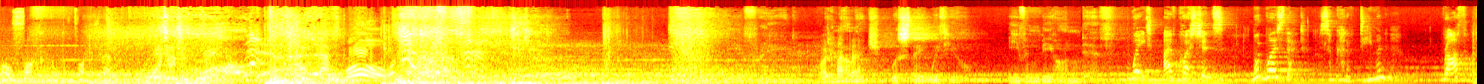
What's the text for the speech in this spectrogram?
Oh fuck. What the fuck is that? Yeah, yeah. Whoa, what the hell? Be afraid. What Your happened? knowledge will stay with you, even beyond death. Wait, I have questions. What was that? Some kind of demon? Roth?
